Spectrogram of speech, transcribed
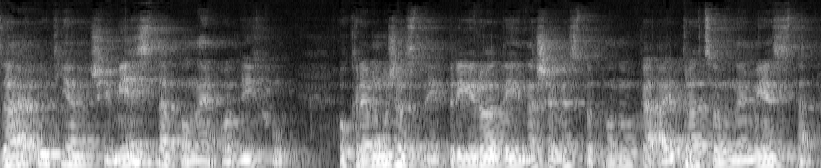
zákutia či miesta plné oddychu. Okrem úžasnej prírody naše mesto ponúka aj pracovné miesta,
